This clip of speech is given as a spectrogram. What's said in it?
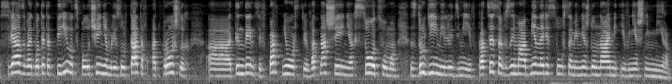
связывает вот этот период с получением результатов от прошлых тенденций в партнерстве, в отношениях с социумом, с другими людьми, в процессах взаимообмена ресурсами между нами и внешним миром.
